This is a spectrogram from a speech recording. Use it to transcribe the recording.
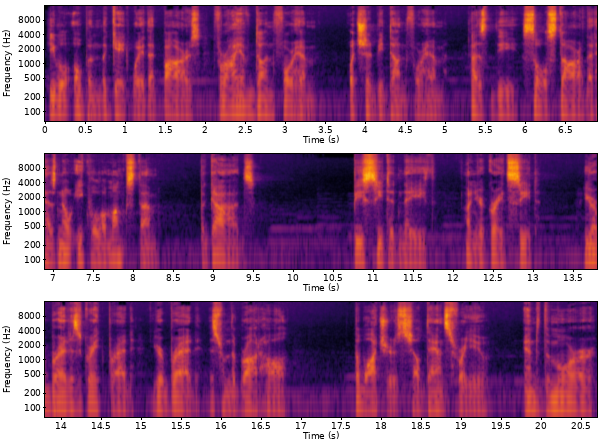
He will open the gateway that bars, for I have done for him what should be done for him, as the sole star that has no equal amongst them, the gods. Be seated, Neith, on your great seat your bread is great bread, your bread is from the broad hall. The watchers shall dance for you, and the moorer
